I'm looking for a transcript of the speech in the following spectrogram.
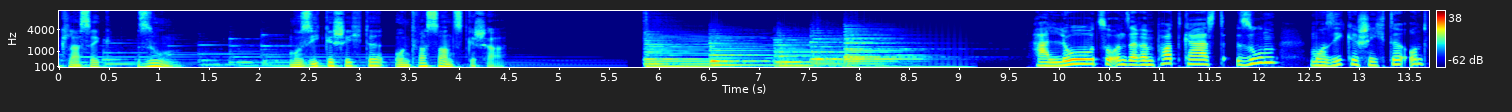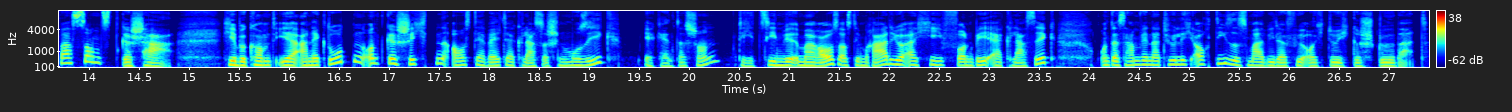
Klassik Zoom. Musikgeschichte und was sonst geschah. Hallo zu unserem Podcast Zoom Musikgeschichte und was sonst geschah. Hier bekommt ihr Anekdoten und Geschichten aus der Welt der klassischen Musik. Ihr kennt das schon. Die ziehen wir immer raus aus dem Radioarchiv von BR Klassik. Und das haben wir natürlich auch dieses Mal wieder für euch durchgestöbert.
